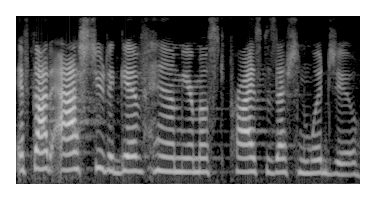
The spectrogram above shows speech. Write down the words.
if God asked you to give him your most prized possession, would you?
